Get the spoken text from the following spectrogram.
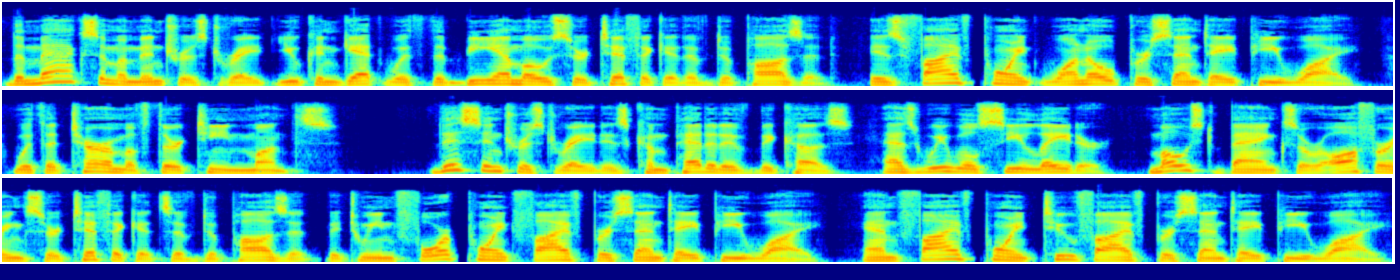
The maximum interest rate you can get with the BMO Certificate of Deposit is 5.10% APY with a term of 13 months. This interest rate is competitive because, as we will see later, most banks are offering certificates of deposit between 4.5% APY and 5.25% APY.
